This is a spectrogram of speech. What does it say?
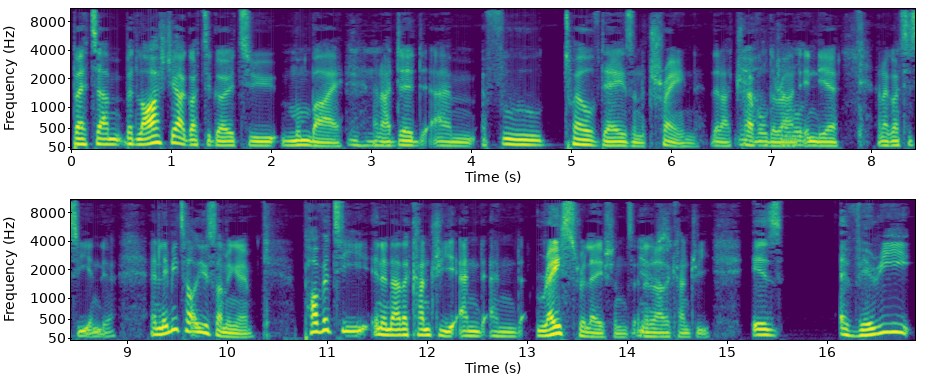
But um but last year I got to go to Mumbai, and I did um a full 12 days on a train that I traveled around traveled. India and I got to see India. And let me tell you something, eh? Poverty in another country and, and race relations in Yes. another country is a very,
